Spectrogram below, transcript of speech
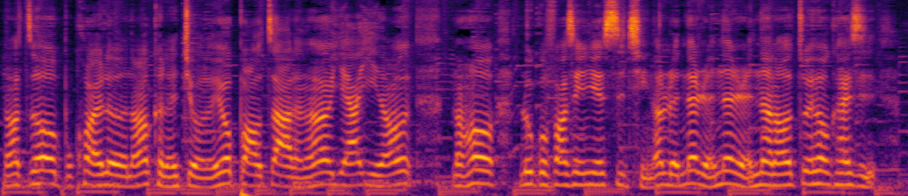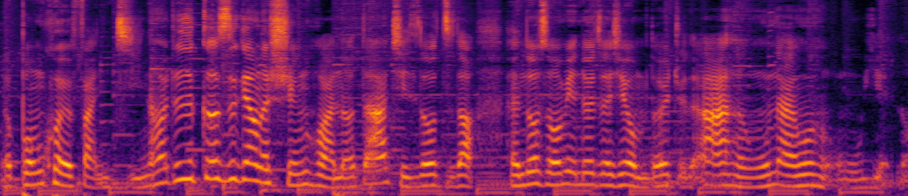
然后之后不快乐，然后可能久了又爆炸了，然后又压抑，然后然后如果发生一些事情，然后忍耐忍耐忍耐，然后最后开始崩溃反击，然后就是各式各样的循环呢。大家其实都知道，很多时候面对这些，我们都会觉得啊很无奈或很无言哦。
